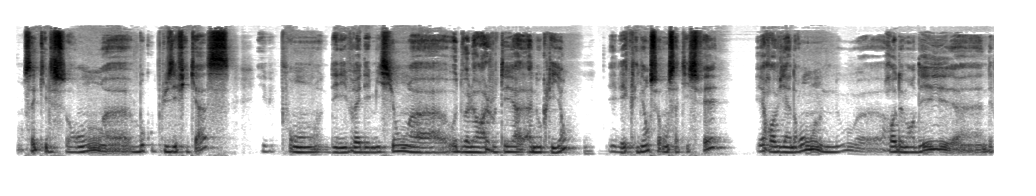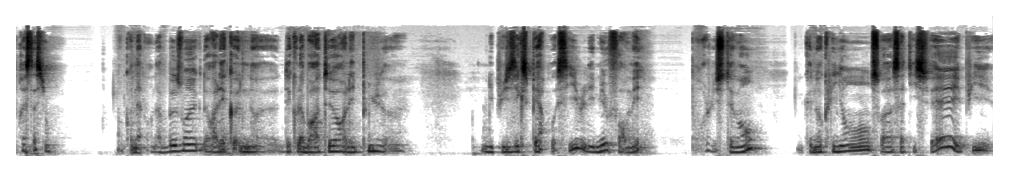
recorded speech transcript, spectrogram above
on sait qu'ils seront euh, beaucoup plus efficaces ils pourront délivrer des missions à haute valeur ajoutée à, nos clients. Et les clients seront satisfaits et reviendront nous euh, redemander euh, des prestations. Donc on a, besoin d'avoir des collaborateurs les plus, euh, les plus experts possibles, les mieux formés, pour justement que nos clients soient satisfaits et puis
